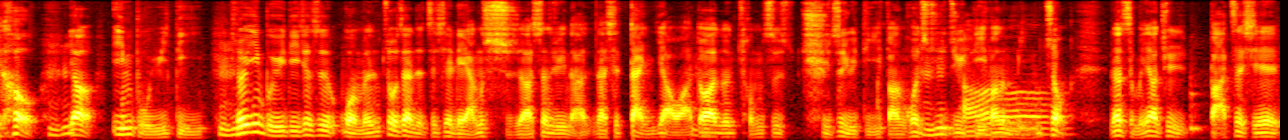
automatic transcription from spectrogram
后嗯要因补于敌，所以因补于敌就是我们作战的这些粮食啊，甚至于哪哪些弹药嗯啊，都要能从之取之于敌方，或者取之于敌方的民众。那怎么样去把这些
